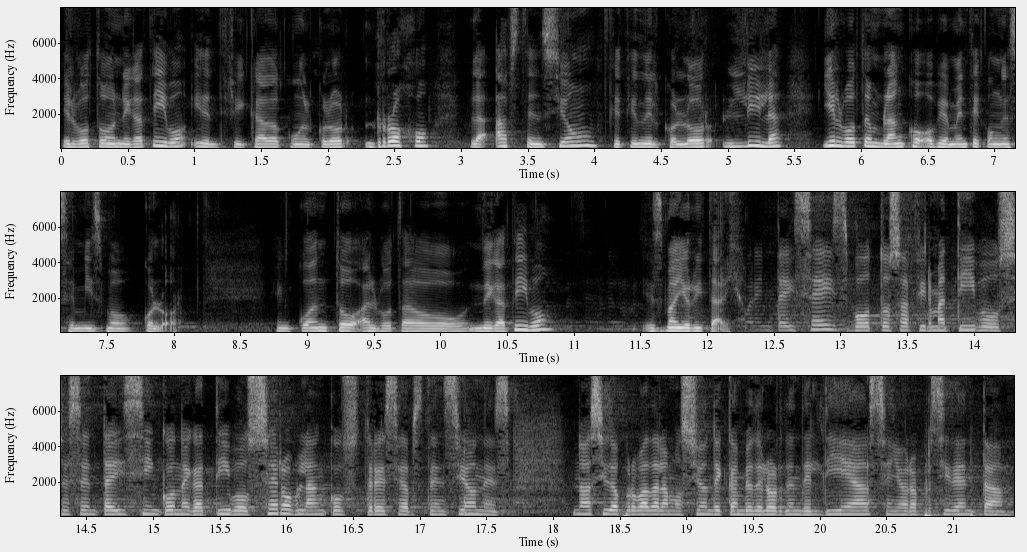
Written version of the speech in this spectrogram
el voto negativo, identificado con el color rojo, la abstención, que tiene el color lila, y el voto en blanco, obviamente con ese mismo color. En cuanto al voto negativo, es mayoritario. 46 votos afirmativos, 65 negativos, 0 blancos, 13 abstenciones. No ha sido aprobada la moción de cambio del orden del día, señora presidenta.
